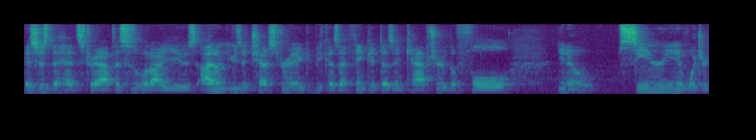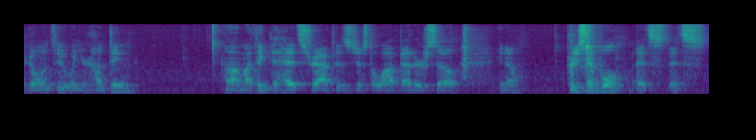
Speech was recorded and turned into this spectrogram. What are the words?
It's just the head strap. This is what I use. I don't use a chest rig because I think it doesn't capture the full, you know, scenery of what you're going through when you're hunting. Um, I think the head strap is just a lot better. So, you know, pretty simple. It's it's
